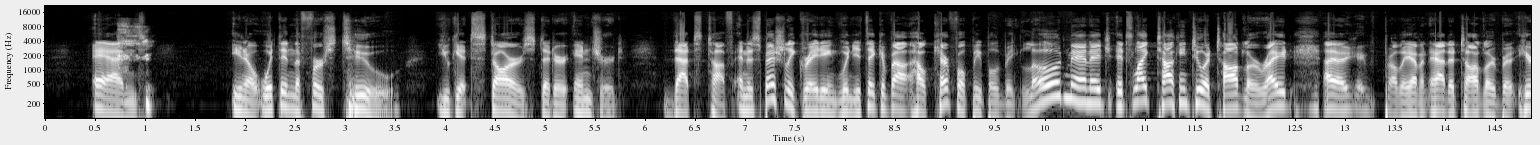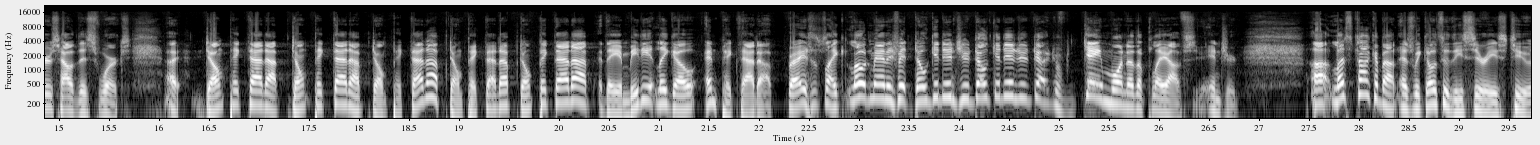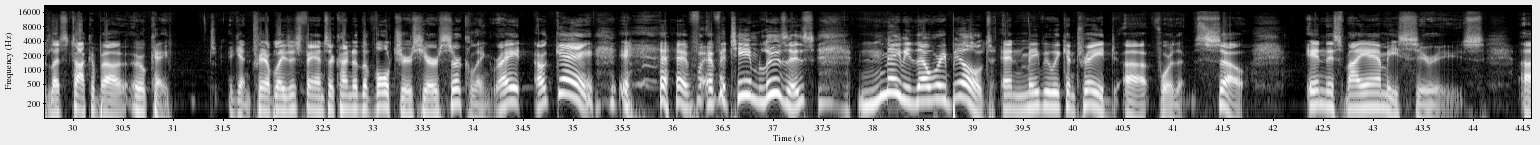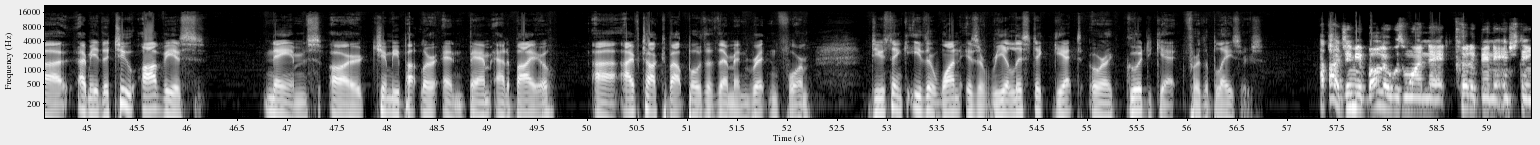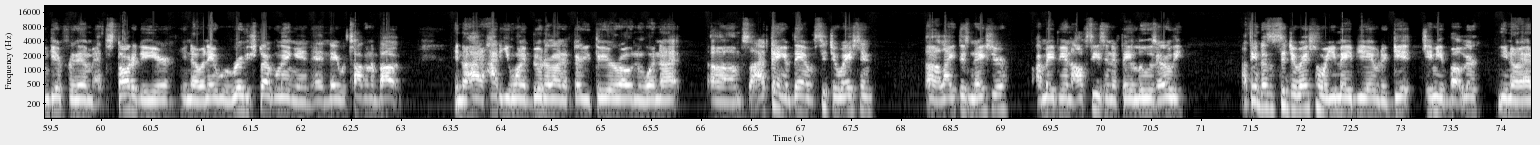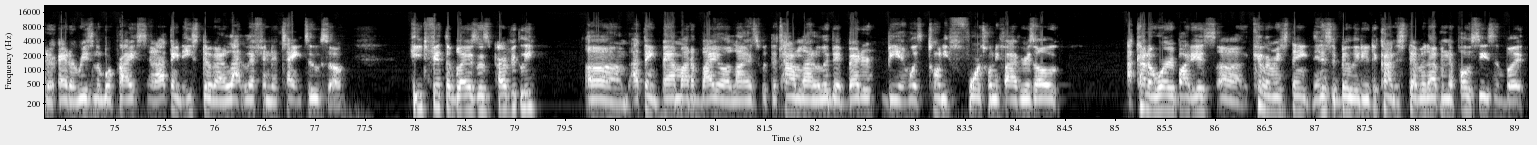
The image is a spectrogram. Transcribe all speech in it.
and you know within the first two, you get stars that are injured that's tough. And especially grading when you think about how careful people be. Load manage. It's like talking to a toddler, right? I probably haven't had a toddler, but here's how this works. Uh, don't pick that up. Don't pick that up. Don't pick that up. Don't pick that up. Don't pick that up. They immediately go and pick that up, right? It's like load management. Don't get injured. Don't get injured. Game one of the playoffs, injured. Uh, let's talk about, as we go through these series too, let's talk about, okay, again, Trailblazers fans are kind of the vultures here circling, right? Okay, if, if a team loses, maybe they'll rebuild and maybe we can trade uh, for them. So, in this Miami series, uh, I mean, the two obvious names are Jimmy Butler and Bam Adebayo. Uh, I've talked about both of them in written form. Do you think either one is a realistic get or a good get for the Blazers? I thought Jimmy Butler was one that could have been an interesting gift for them at the start of the year. You know, and they were really struggling, and, and they were talking about, you know, how, how do you want to build around a 33 year old and whatnot. Um, so I think if they have a situation uh, like this next year, or maybe in the offseason if they lose early, I think there's a situation where you may be able to get Jimmy Butler, you know, at a, at a reasonable price. And I think he's still got a lot left in the tank, too. So he'd fit the Blazers perfectly. Um, I think Bam Adebayo aligns with the timeline a little bit better, being what's 24, 25 years old. I kind of worry about his uh, killer instinct and his ability to kind of step it up in the postseason. But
